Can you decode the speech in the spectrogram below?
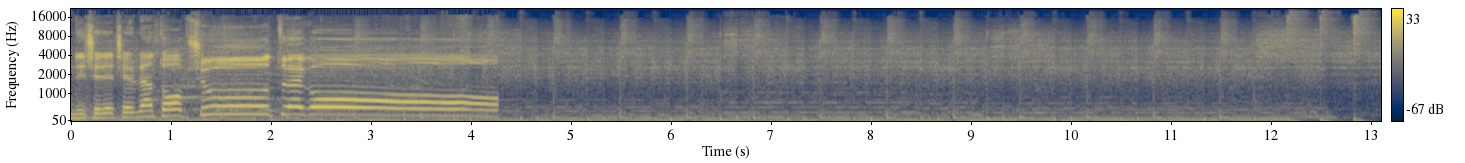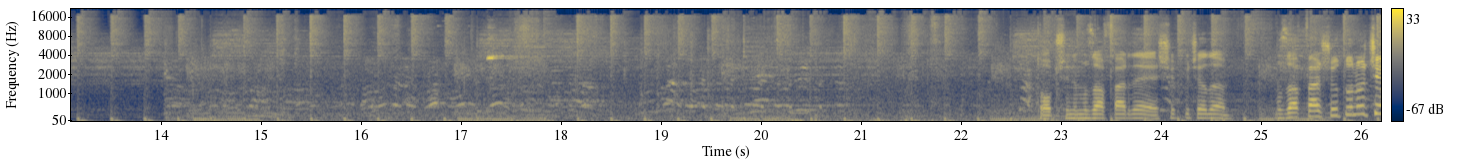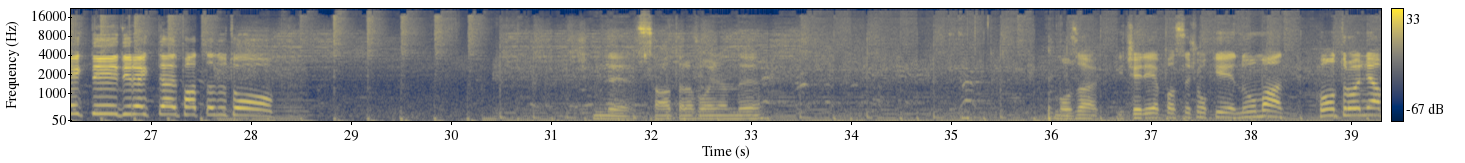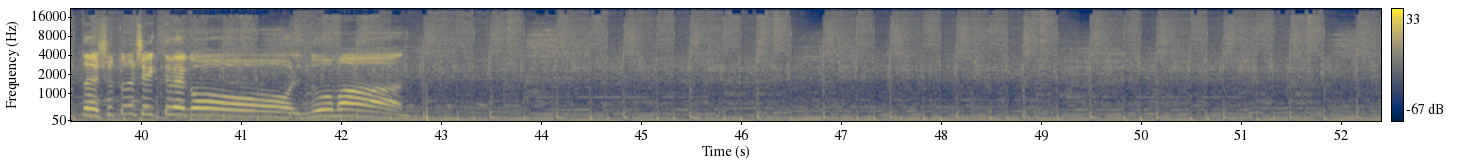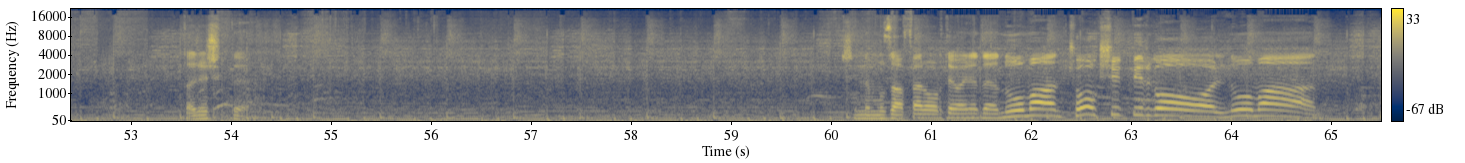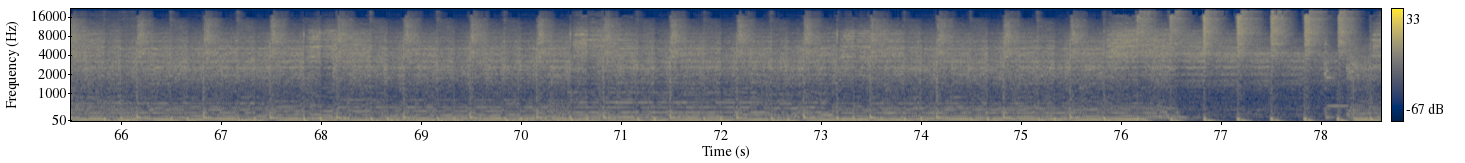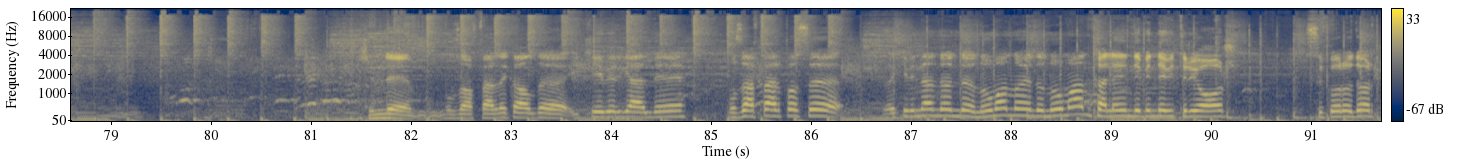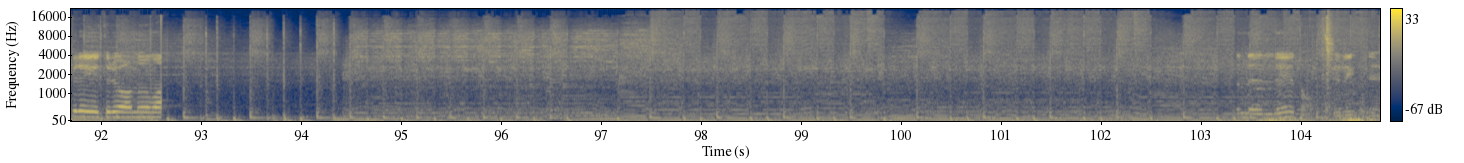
Şimdi içeriye çevrilen top şut ve gol. Top şimdi Muzaffer'de şık bir çalım. Muzaffer şutunu çekti. Direkten patladı top. Şimdi sağ taraf oynandı. Bozak içeriye pası çok iyi. Numan kontrolünü yaptı. Şutunu çekti ve gol. Numan. Taca çıktı. Şimdi Muzaffer ortaya oynadı. Numan çok şık bir gol. Numan. Şimdi Muzaffer'de kaldı. 2'ye 1 geldi. Muzaffer pası Rakibinden döndü. Numan oynadı. Numan kalenin dibinde bitiriyor. Skoru 4-1'e getiriyor Numan. Top çelikti.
